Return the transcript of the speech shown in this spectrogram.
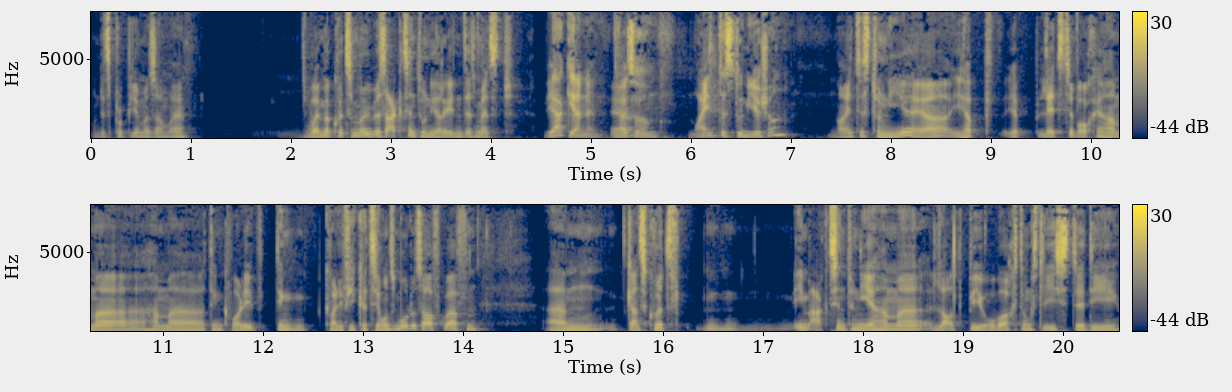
und jetzt probieren wir es einmal. Wollen wir kurz einmal über das Aktienturnier reden, das wir jetzt. Ja, gerne. Ja. Also neuntes Turnier schon. Neuntes Turnier, ja. Ich habe hab, letzte Woche haben wir, haben wir den, Quali, den Qualifikationsmodus aufgeworfen. Ähm, ganz kurz, im Aktienturnier haben wir laut Beobachtungsliste die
